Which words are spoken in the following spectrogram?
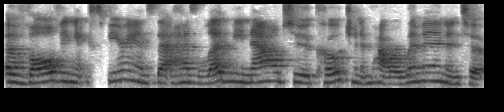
evolving experience that has led me now to coach and empower women and to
